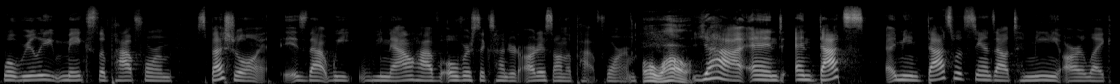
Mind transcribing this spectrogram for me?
what really makes the platform special is that we we now have over 600 artists on the platform oh wow. yeah, and and that's I mean that's what stands out to me are like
